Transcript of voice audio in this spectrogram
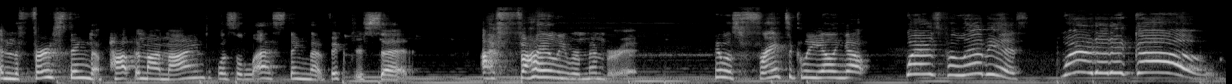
and the first thing that popped in my mind was the last thing that Victor said. I finally remember it. He was frantically yelling out, Where's Polybius? Where did it go?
